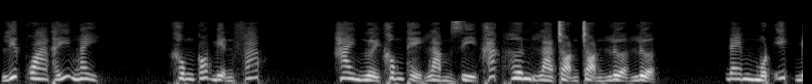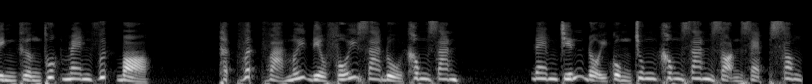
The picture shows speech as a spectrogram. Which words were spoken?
Liếc qua thấy ngay. Không có biện pháp. Hai người không thể làm gì khác hơn là chọn chọn lựa lựa. Đem một ít bình thường thuốc men vứt bỏ. Thật vất vả mới điều phối ra đủ không gian. Đem chiến đội cùng chung không gian dọn dẹp xong.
